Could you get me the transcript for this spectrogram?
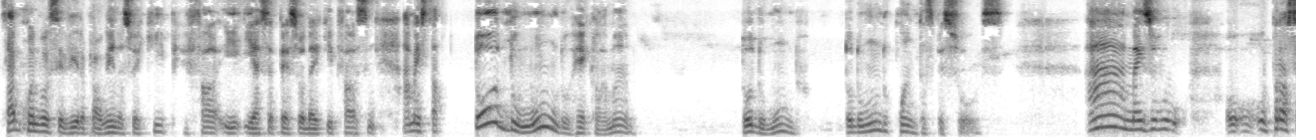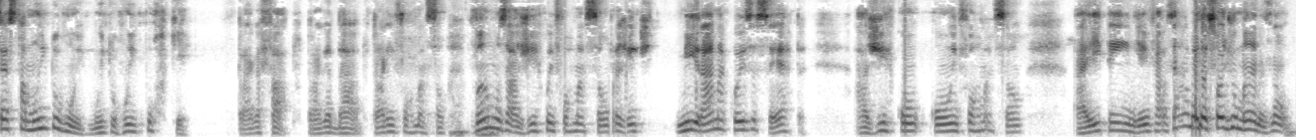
Sabe quando você vira para alguém da sua equipe e, fala, e, e, essa pessoa da equipe fala assim: ah, mas está todo mundo reclamando? Todo mundo? Todo mundo quantas pessoas? Ah, mas o, o, o processo está muito ruim. Muito ruim por quê? Traga fato, traga dado, traga informação. Vamos agir com informação para a gente mirar na coisa certa. Agir com, com informação. Aí tem ninguém que fala assim, ah, mas eu sou de humanas. Não,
